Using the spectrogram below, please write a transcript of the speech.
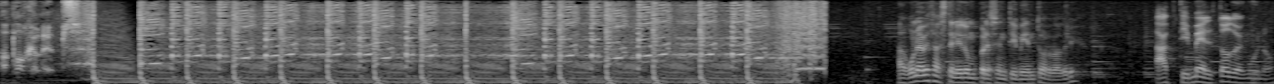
Apocalypse. ¿Alguna vez has tenido un presentimiento, Rodri? Actimel, todo en uno.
